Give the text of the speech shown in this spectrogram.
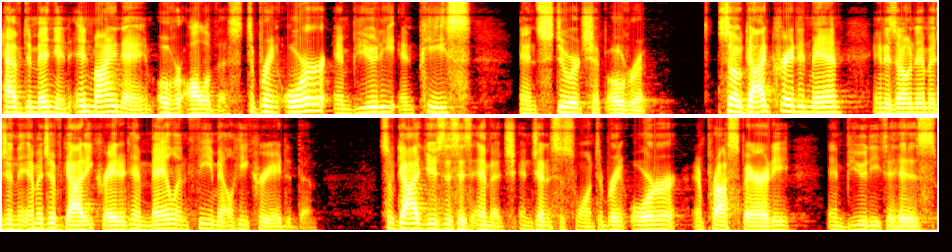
have dominion in my name over all of this, to bring order and beauty and peace and stewardship over it. So God created man in his own image. In the image of God, he created him. Male and female, he created them. So God uses his image in Genesis 1 to bring order and prosperity and beauty to his,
